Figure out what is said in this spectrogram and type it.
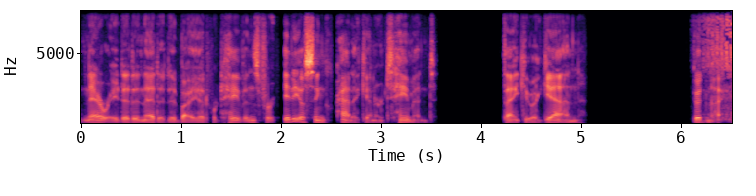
narrated, and edited by Edward Havens for idiosyncratic entertainment. Thank you again. Good night.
